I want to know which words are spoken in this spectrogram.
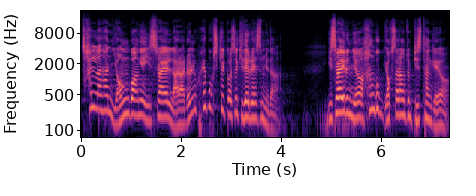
찬란한 영광의 이스라엘 나라를 회복시킬 것을 기대를 했습니다. 이스라엘은요, 한국 역사랑 좀 비슷한 게요.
